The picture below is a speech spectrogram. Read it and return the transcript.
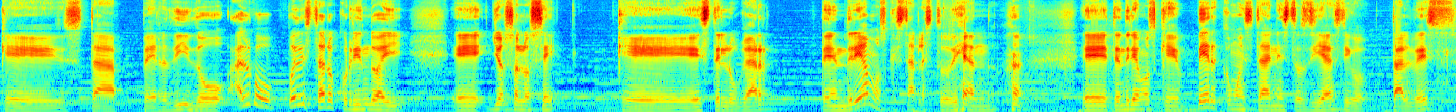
que está perdido, algo puede estar ocurriendo ahí. Eh, yo solo sé que este lugar tendríamos que estarla estudiando. Eh, tendríamos que ver cómo está en estos días. Digo, tal vez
